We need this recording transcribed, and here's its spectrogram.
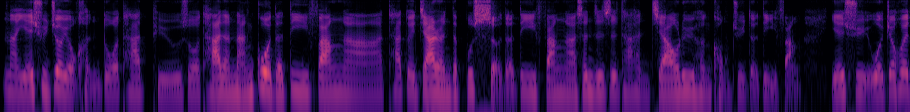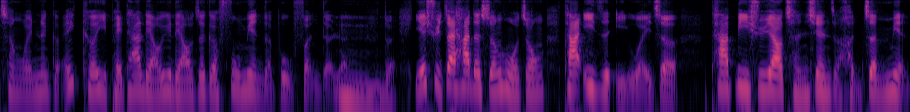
那也许就有很多他，比如说他的难过的地方啊，他对家人的不舍的地方啊，甚至是他很焦虑、很恐惧的地方。也许我就会成为那个诶，可以陪他聊一聊这个负面的部分的人。嗯、对，也许在他的生活中，他一直以为着。他必须要呈现着很正面、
